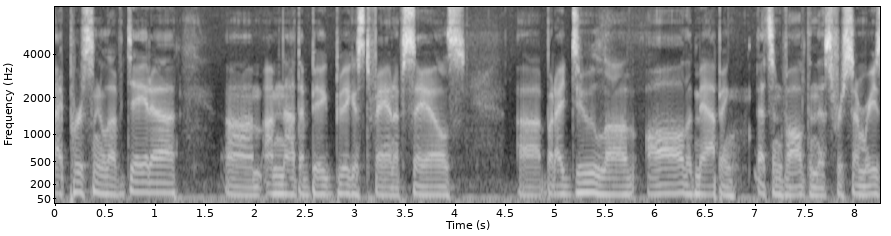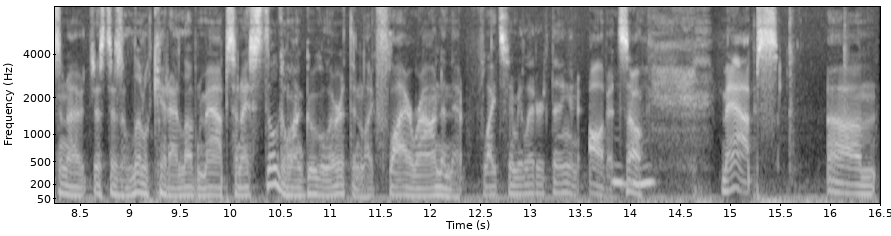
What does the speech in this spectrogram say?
I personally love data. Um, I'm not the big biggest fan of sales, uh, but I do love all the mapping that's involved in this. For some reason, I just as a little kid, I loved maps, and I still go on Google Earth and like fly around in that flight simulator thing and all of it. So, maps, um,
